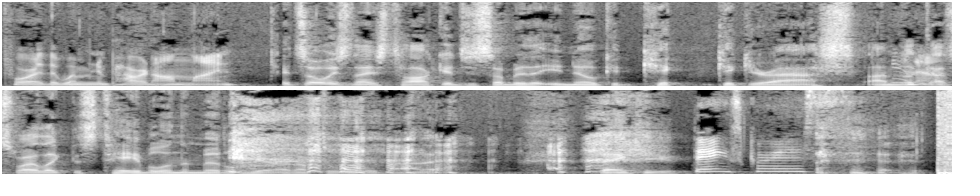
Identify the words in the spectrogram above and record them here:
for the Women Empowered Online. It's always nice talking to somebody that you know could kick kick your ass. I'm, You. That's why I like this table in the middle here. I don't have to worry about it. Thank you. Thanks, Chris.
